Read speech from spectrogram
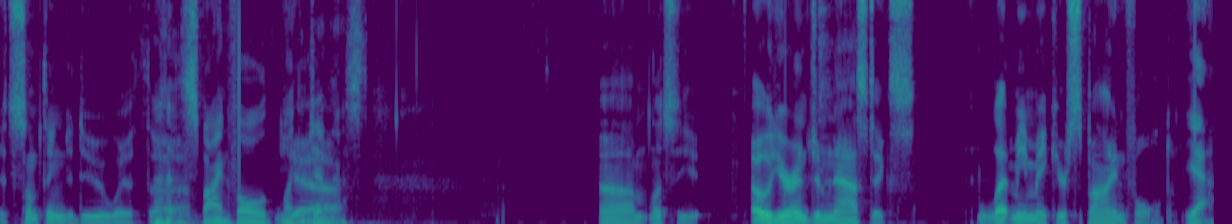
it's something to do with uh, Spine fold like yeah. a gymnast. Um, let's see. Oh, you're in gymnastics. Let me make your spine fold. Yeah.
